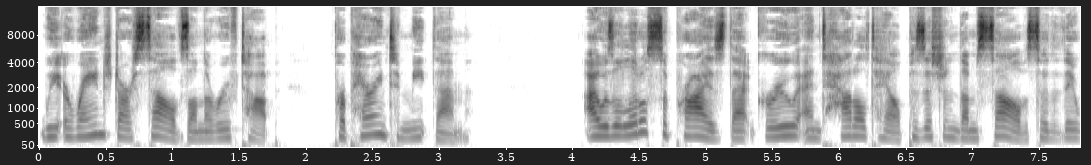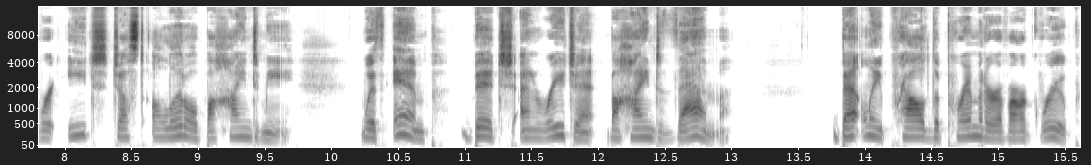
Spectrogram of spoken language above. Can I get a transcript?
we arranged ourselves on the rooftop, preparing to meet them. I was a little surprised that Grue and Tattletale positioned themselves so that they were each just a little behind me, with Imp, Bitch, and Regent behind them. Bentley prowled the perimeter of our group,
